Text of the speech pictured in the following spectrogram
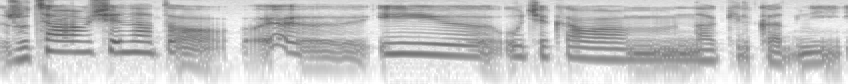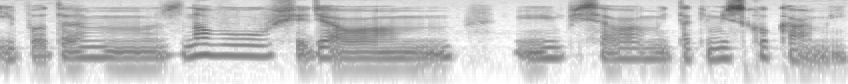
rzucałam się na to e, i uciekałam na kilka dni. I potem znowu siedziałam i pisałam i takimi skokami.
